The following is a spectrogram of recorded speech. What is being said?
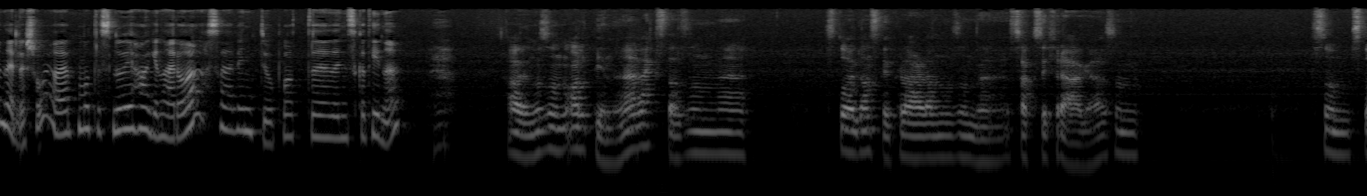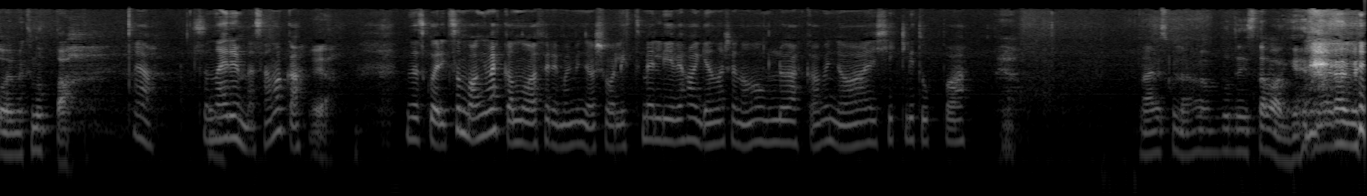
Men ellers så er det på en måte snø i hagen her òg, så jeg venter jo på at den skal tine. Har jo noen sånne alpine vekster som står ganske klar, da, noen sånne saksifrager som som står med knopper. Ja, Så nærmer seg noe. Ja. Men det går ikke så mange uker nå før man begynner å se litt mer liv i hagen. og ser noen løker begynner å kikke litt opp. og... Nei, vi skulle ha bodd i Stavanger. Der, har vi,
